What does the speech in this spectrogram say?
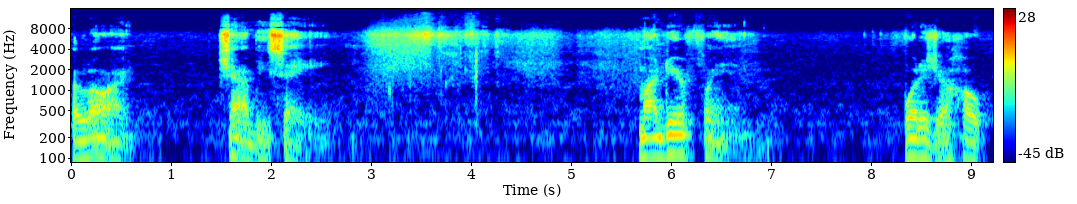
the Lord shall be saved. My dear friend, what is your hope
